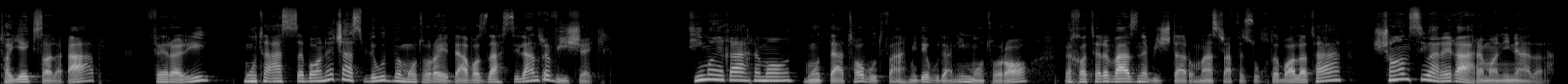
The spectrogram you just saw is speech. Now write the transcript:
تا یک سال قبل فراری متعصبانه چسبیده بود به موتورهای 12 سیلندر وی شکل تیمای قهرمان مدتها بود فهمیده بودن این موتورها به خاطر وزن بیشتر و مصرف سوخت بالاتر شانسی برای قهرمانی ندارن.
